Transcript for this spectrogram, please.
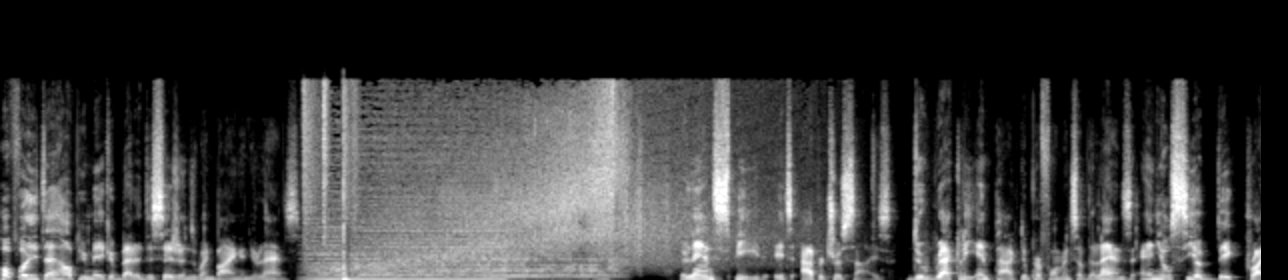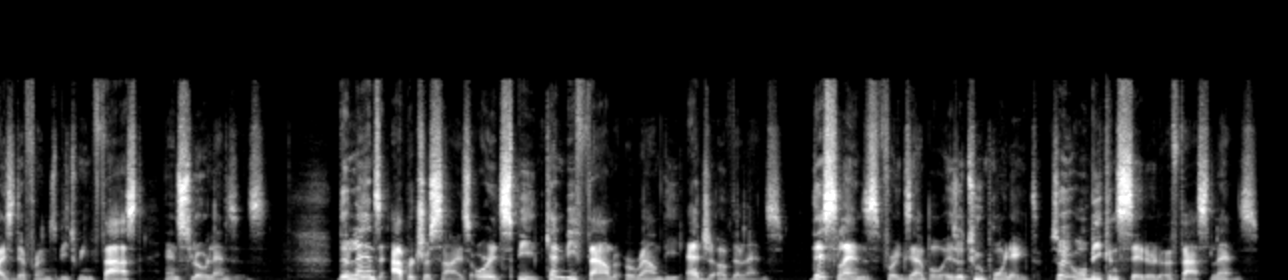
hopefully to help you make better decisions when buying a new lens. The lens speed, its aperture size, directly impact the performance of the lens, and you'll see a big price difference between fast and slow lenses. The lens aperture size, or its speed, can be found around the edge of the lens. This lens, for example, is a 2.8, so it will be considered a fast lens.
